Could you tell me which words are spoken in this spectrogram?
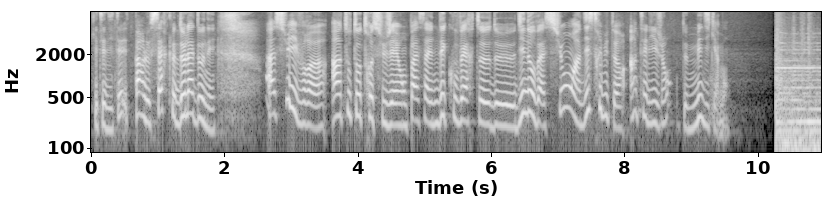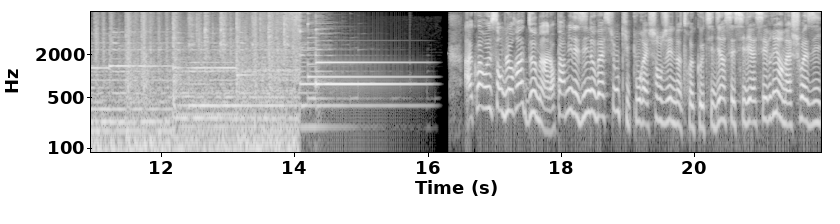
qui est édité par le Cercle de la donnée. À suivre, un tout autre sujet. On passe à une découverte d'innovation, un distributeur intelligent de médicaments. À quoi ressemblera demain? Alors parmi les innovations qui pourraient changer notre quotidien, Cécilia Sévry en a choisi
